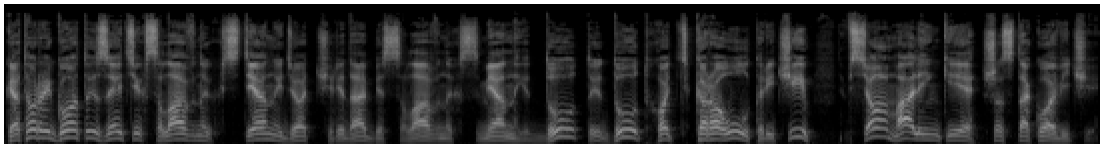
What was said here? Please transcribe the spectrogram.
Который год из этих славных стен идет череда бесславных смен. Идут, идут, хоть караул кричи, все маленькие Шостаковичи.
